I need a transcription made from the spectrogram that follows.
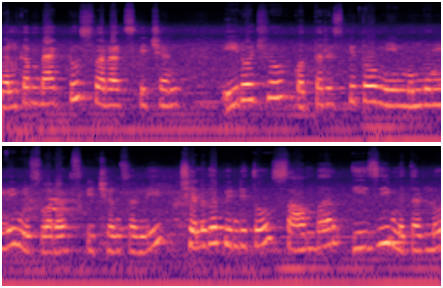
Welcome back to Swarag's kitchen ఈరోజు కొత్త రెసిపీతో మీ ముందుంది మీ స్వరాగ్స్ కిచెన్స్ అండి. శనగపిండితో సాంబార్ ఈజీ మెథడ్లో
